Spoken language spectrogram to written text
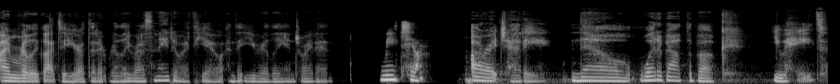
I'm really glad to hear that it really resonated with you and that you really enjoyed it. Me too. All right, Chatti. Now, what about the book you hate?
